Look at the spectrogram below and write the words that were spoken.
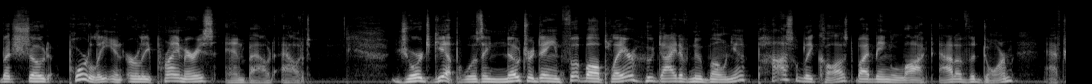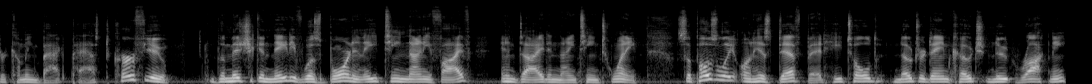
but showed poorly in early primaries and bowed out. George Gipp was a Notre Dame football player who died of pneumonia, possibly caused by being locked out of the dorm after coming back past curfew. The Michigan native was born in 1895 and died in 1920. Supposedly on his deathbed, he told Notre Dame coach Knute Rockne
